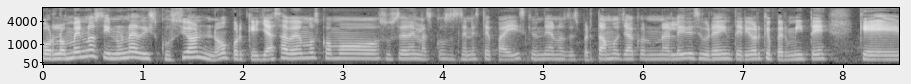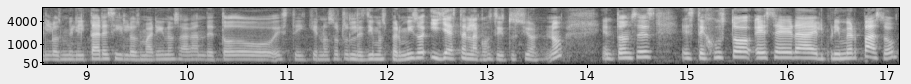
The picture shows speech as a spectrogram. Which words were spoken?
por lo menos sin una discusión, ¿no? Porque ya sabemos cómo suceden las cosas en este país, que un día nos despertamos ya con una ley de seguridad interior que permite que los militares y los marinos hagan de todo este y que nosotros les dimos permiso y ya está en la Constitución, ¿no? Entonces, este justo ese era el primer paso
